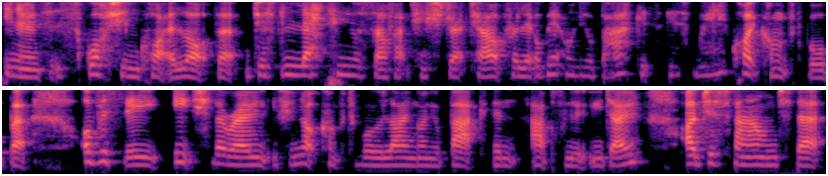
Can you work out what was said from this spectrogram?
You know, squashing quite a lot that just letting yourself actually stretch out for a little bit on your back is, is really quite comfortable. But obviously, each their own. If you're not comfortable lying on your back, then absolutely don't. I've just found that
